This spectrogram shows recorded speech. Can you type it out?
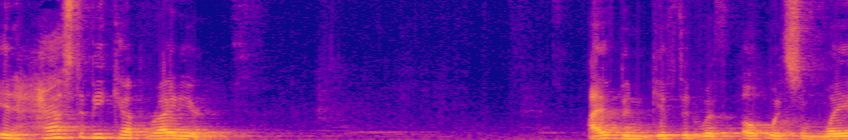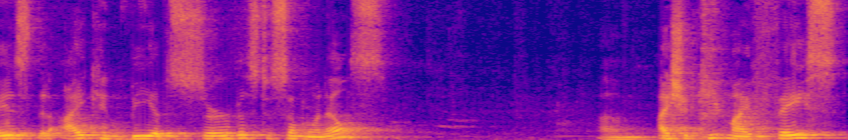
it has to be kept right here. I've been gifted with, uh, with some ways that I can be of service to someone else. Um, I should keep my face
